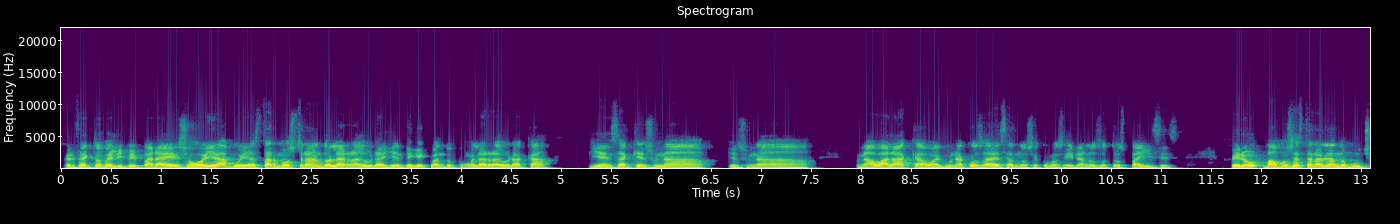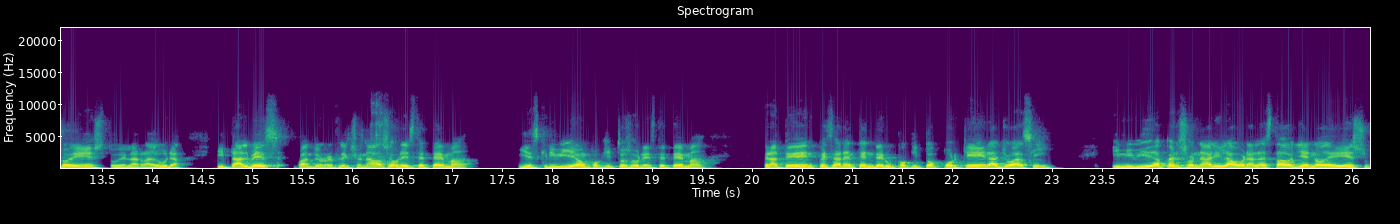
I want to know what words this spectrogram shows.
Perfecto, Felipe. Y para eso voy a, voy a estar mostrando la herradura. Hay gente que cuando pongo la herradura acá piensa que es una, que es una una balaca o alguna cosa de esas, no sé cómo se dirán los otros países. Pero vamos a estar hablando mucho de esto, de la herradura. Y tal vez cuando reflexionaba sobre este tema y escribía un poquito sobre este tema, traté de empezar a entender un poquito por qué era yo así. Y mi vida personal y laboral ha estado lleno de eso,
